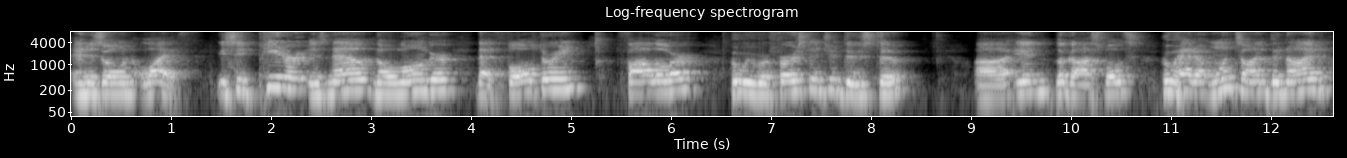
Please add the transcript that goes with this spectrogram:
in his own life. You see, Peter is now no longer that faltering follower who we were first introduced to uh, in the Gospels, who had at one time denied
